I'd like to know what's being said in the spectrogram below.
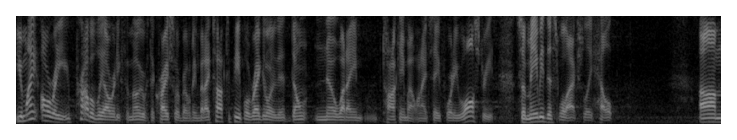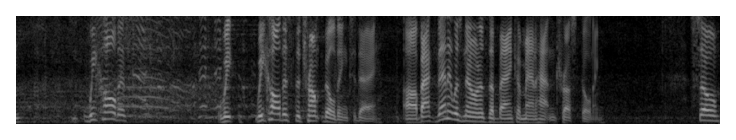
you might already, you're probably already familiar with the Chrysler building, but I talk to people regularly that don't know what I'm talking about when I say 40 Wall Street. So maybe this will actually help. Um, we call this, we, we call this the Trump building today. Uh, back then it was known as the Bank of Manhattan Trust building. So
